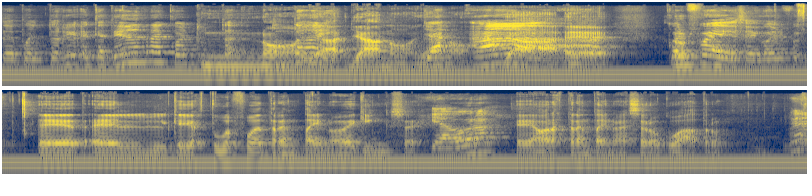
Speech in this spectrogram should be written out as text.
de Puerto Rico. El que tiene el récord tú, no ya, ya no ya, no. ah. ya eh, ¿Cuál fue ese? ¿Cuál fue? Eh, el que yo estuve fue 3915. ¿Y ahora? Eh, ahora es 3904. Bueno,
